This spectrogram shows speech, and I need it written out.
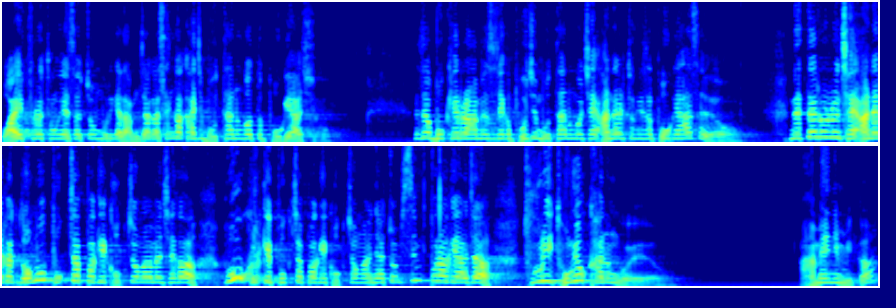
와이프를 통해서 좀 우리가 남자가 생각하지 못하는 것도 보게 하시고 그래서 목회를 하면서 제가 보지 못하는 걸 제 아내를 통해서 보게 하세요. 근데 때로는 제 아내가 너무 복잡하게 걱정하면 제가 뭐 그렇게 복잡하게 걱정하냐 좀 심플하게 하자 둘이 동역하는 거예요. 아멘입니까?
